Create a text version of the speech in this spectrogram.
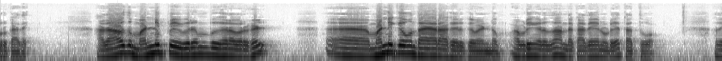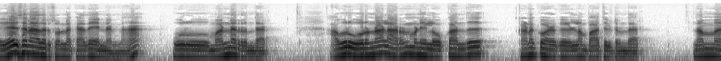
ஒரு கதை. அதாவது மன்னிப்பை விரும்புகிறவர்கள் மன்னிக்கவும் தயாராக இருக்க வேண்டும் அப்படிங்கிறது தான் அந்த கதையினுடைய தத்துவம். அந்த ஏசநாதர் சொன்ன கதை என்னென்னா ஒரு மன்னர் இருந்தார். அவர் ஒரு நாள் அரண்மனையில் உட்காந்து கணக்கு வழக்குகள்லாம் பார்த்துக்கிட்டு இருந்தார். நம்ம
